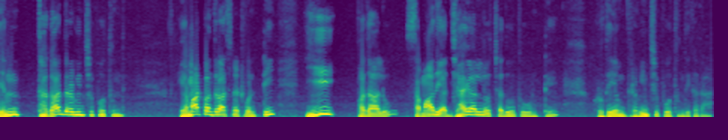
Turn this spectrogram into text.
ఎంతగా ద్రవించిపోతుంది. హేమాట్ పంత్ రాసినటువంటి ఈ పదాలు సమాధి అధ్యాయాల్లో చదువుతూ ఉంటే హృదయం ద్రవించిపోతుంది కదా.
